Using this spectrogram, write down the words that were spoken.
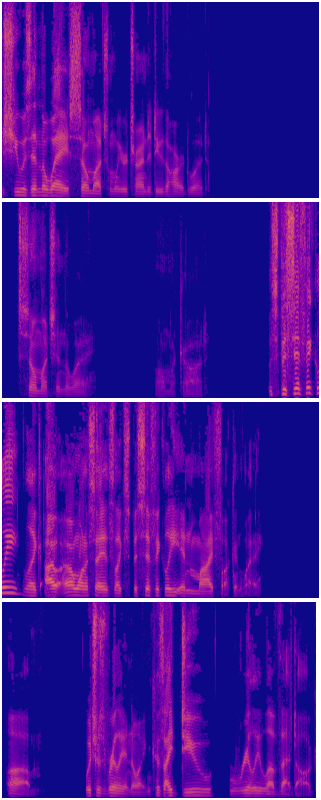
She was in the way so much when we were trying to do the hardwood. So much in the way. Oh my god. Specifically, like I I want to say it's like specifically in my fucking way. Um which was really annoying because I do really love that dog.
